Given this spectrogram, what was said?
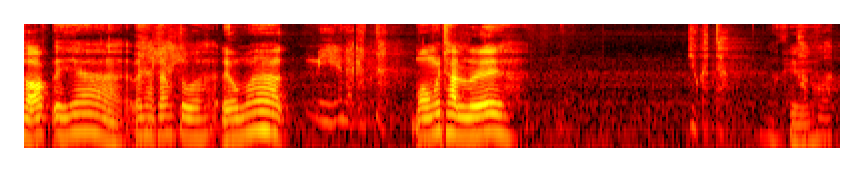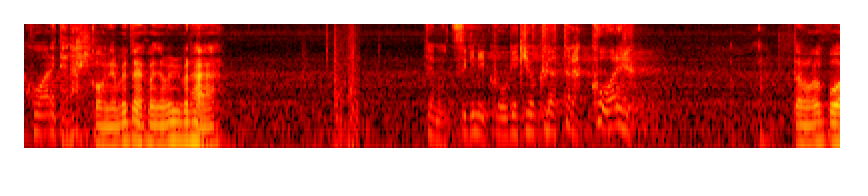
ช็อกเลยเหี้ยไม่ทันตั้งตัว เร็วมาก มองไม่ทันเลยโอเคกล่องยังไม่แตกกล่องยังไม่มีปัญหาแต่มันก็กลัว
